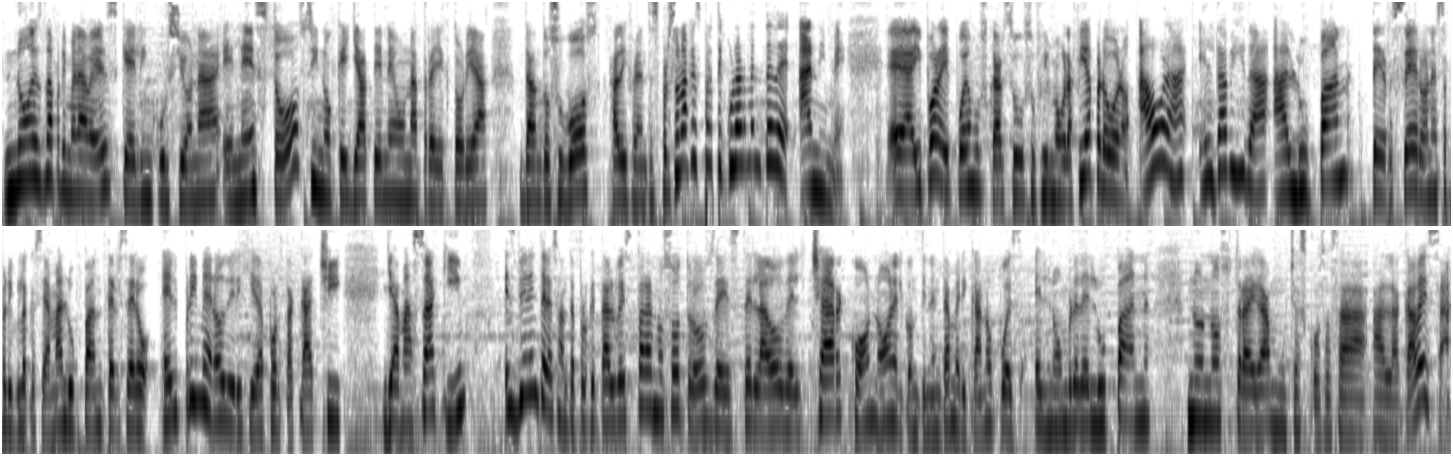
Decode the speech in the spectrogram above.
No es la primera vez que él incursiona en esto, sino que ya tiene una trayectoria dando su voz a diferentes personajes, particularmente de anime. Eh, ahí por ahí pueden buscar su, su filmografía, pero bueno, ahora él da vida a Lupin III en esta película que se llama Lupin III, el primero, dirigida por Takashi Yamazaki. Es bien interesante porque tal vez para nosotros de este lado del charco, ¿no? En el continente americano, pues el nombre de Lupin no nos traiga muchas cosas a, a la cabeza.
